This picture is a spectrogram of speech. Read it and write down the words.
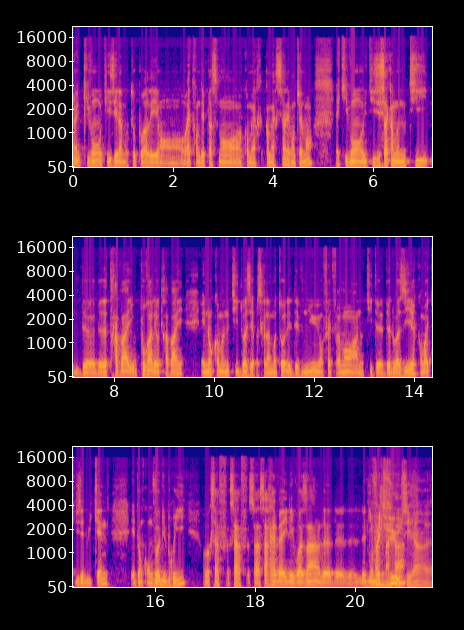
ou qui vont utiliser la moto pour aller en, être en déplacement commercial éventuellement et qui vont utiliser ça comme un outil de, de, travail ou pour aller au travail et non comme un outil de loisir. Parce que la moto elle est devenue en fait vraiment un outil de, de loisir qu'on va utiliser le week-end et donc on veut du bruit on veut que ça, ça, ça, ça réveille les voisins le, le, le dimanche. On veut être vu aussi. Hein, euh.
